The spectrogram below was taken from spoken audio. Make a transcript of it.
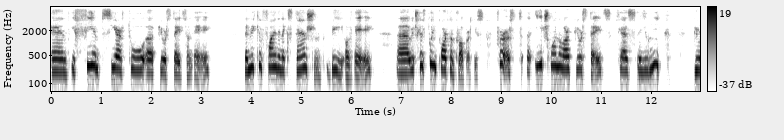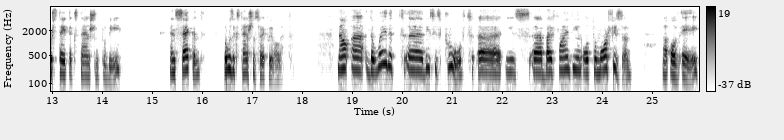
and if phi and psi are two uh, pure states on A, then we can find an extension B of A, uh, which has two important properties. First, uh, each one of our pure states has a unique pure state extension to B. And second, those extensions are equivalent. Now, uh, the way that uh, this is proved uh, is uh, by finding an automorphism uh, of A,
